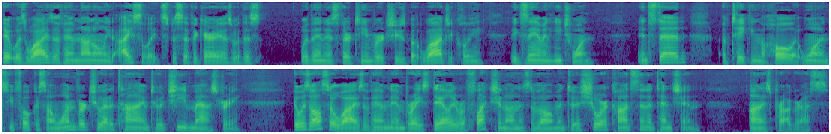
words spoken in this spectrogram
It was wise of him not only to isolate specific areas with his, within his 13 virtues, but logically examine each one. Instead of taking the whole at once, he focused on one virtue at a time to achieve mastery. It was also wise of him to embrace daily reflection on his development to assure constant attention on his progress.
